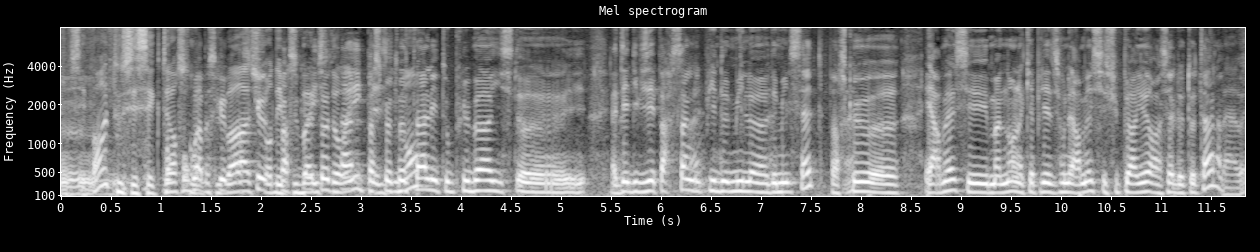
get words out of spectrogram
je ne sais pas, tous ces secteurs sont parce plus bas, sur des plus bas historiques. Parce que Total est au plus bas, il a été divisé par 5 depuis 2007, parce que Hermès, et maintenant la capitalisation d'Hermès est supérieure à celle de Total. Bah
